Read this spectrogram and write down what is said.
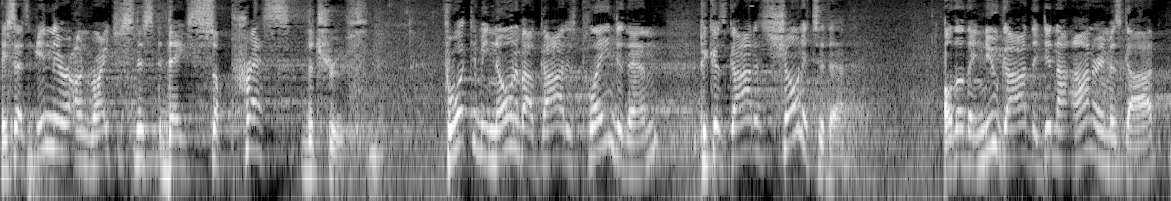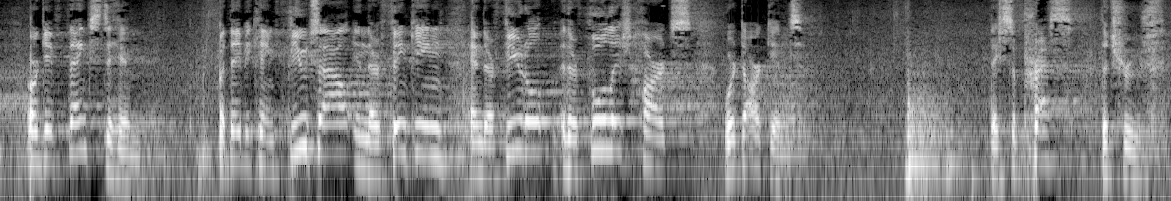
He says, In their unrighteousness, they suppress the truth. For what can be known about God is plain to them because God has shown it to them. Although they knew God, they did not honor him as God or give thanks to him. But they became futile in their thinking, and their futile, their foolish hearts were darkened. They suppress the truth.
